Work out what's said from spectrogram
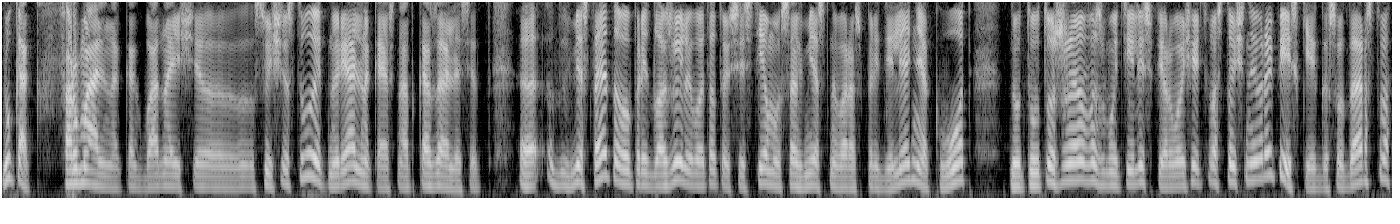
ну как, формально как бы она еще существует, но реально, конечно, от отказались. Э, вместо этого предложили вот эту систему совместного распределения квот, но тут уже возмутились в первую очередь восточноевропейские государства.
